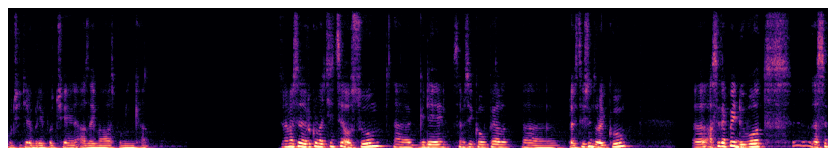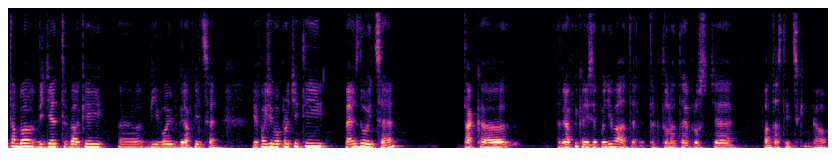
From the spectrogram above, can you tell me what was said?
určitě dobrý počin a zajímavá vzpomínka. Dostaneme se do roku 2008, eh, kdy jsem si koupil eh, PlayStation 3. Asi takový důvod, zase tam byl vidět velký vývoj v grafice je fakt, že oproti té PS2, tak ta grafika, když se podíváte, tak tohle je prostě fantastický. Jo?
